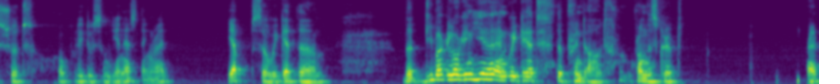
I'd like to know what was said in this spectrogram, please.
should hopefully do some DNS thing, right? Yep, so we get the, the debug logging here and we get the printout from the script, right?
